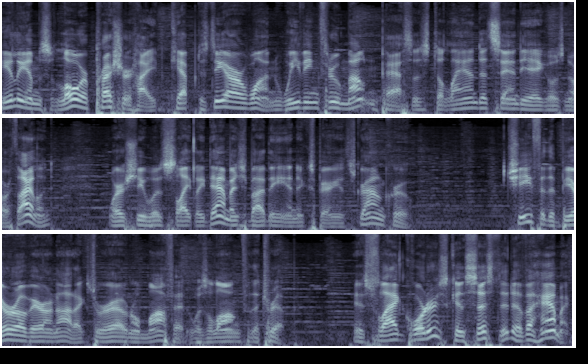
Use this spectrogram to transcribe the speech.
helium's lower pressure height kept ZR-1 weaving through mountain passes to land at San Diego's North Island, where she was slightly damaged by the inexperienced ground crew. Chief of the Bureau of Aeronautics, Rear Admiral Moffett, was along for the trip. His flag quarters consisted of a hammock.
